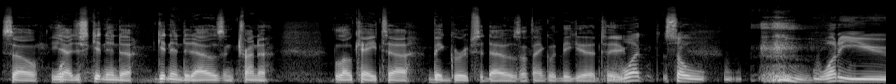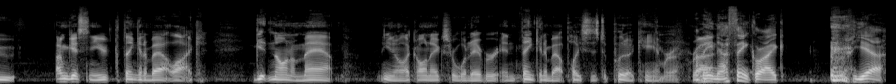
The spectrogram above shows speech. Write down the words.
So yeah, just getting into getting into does and trying to locate uh, big groups of does, I think would be good too. What? So, what are you? I'm guessing you're thinking about like getting on a map you know, like onX or whatever, and thinking about places to put a camera. Right? I mean, I think like, yeah,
